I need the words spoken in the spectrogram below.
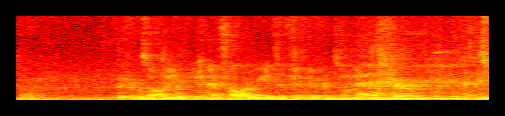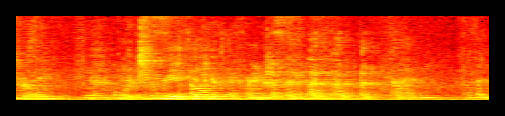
So, different zoning, you can have taller weeds if you have different zoning. That is true, that is true. Works for me. It's all different, but that's a good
